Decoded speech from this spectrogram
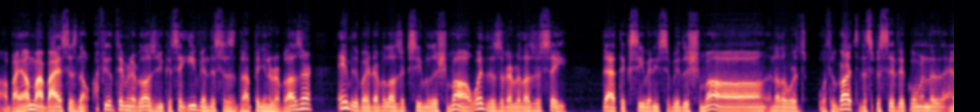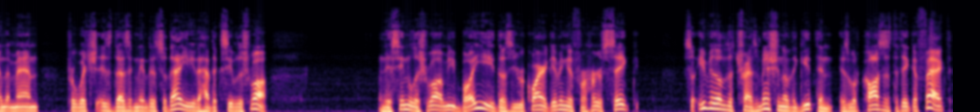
Uh, by Omar Abai says no. I feel the Rebbe Lazar. You can say even this is the opinion of Rebbe Lazar. Maybe the way Rebbe Lazar the Shema. When does Rebbe Lazar say that the ksiva needs to be the Shema? In other words, with regard to the specific woman and the man for which is designated. So that you need to have the ksiv l'shma. And yasin l'shma mi boyi, does he require giving it for her sake? So even though the transmission of the gittin is what causes to take effect,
